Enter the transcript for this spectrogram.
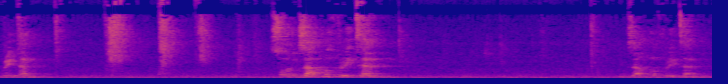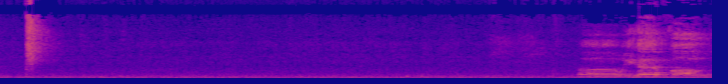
310. So in example 310, example 310, Uh, we have um,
